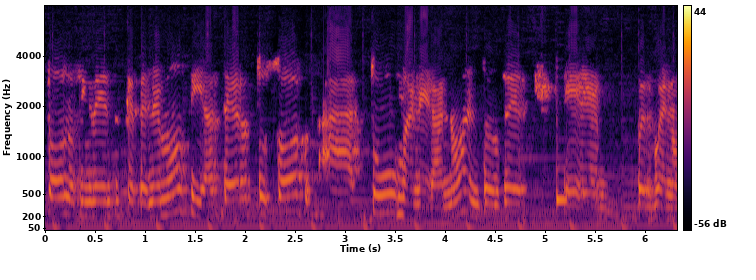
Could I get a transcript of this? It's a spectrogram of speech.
todos los ingredientes que tenemos y hacer tu sop a tu manera, ¿no? Entonces, eh, pues bueno,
